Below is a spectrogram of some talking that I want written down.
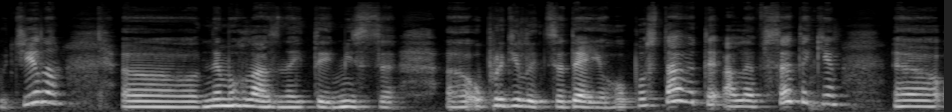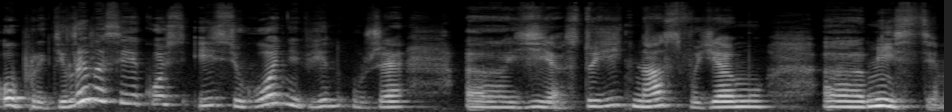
хотіла, е, не могла знайти місце, е, оприділитися, де його поставити, але все-таки е, оприділилася якось, і сьогодні він уже є, стоїть на своєму місці.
